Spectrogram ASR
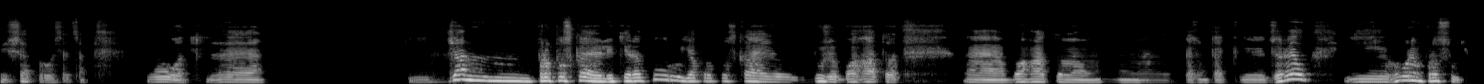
і ще просяться. От, е, я пропускаю літературу, я пропускаю дуже багато, е, багато, скажімо так, джерел і говоримо про суть.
